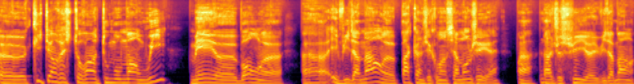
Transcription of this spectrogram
Euh, quitter un restaurant à tout moment, oui, mais euh, bon, évidemment, pas quand j'ai commencé à manger. hein. Voilà. Là, je suis évidemment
